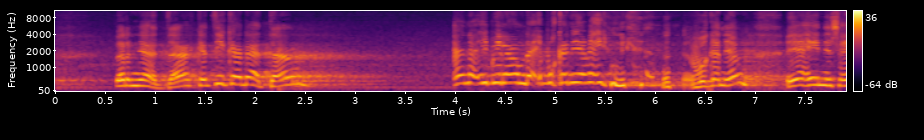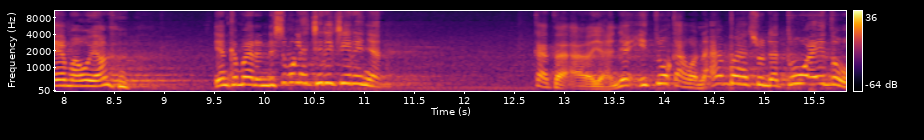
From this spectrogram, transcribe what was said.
Ternyata ketika datang anak ibu bilang bukan yang ini. Bukan yang yang ini saya mau yang yang kemarin. Disebutlah ciri-cirinya. Kata ayahnya itu kawan abah sudah tua itu.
